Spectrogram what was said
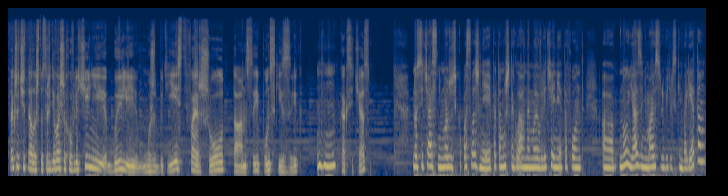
Также читала, что среди ваших увлечений были, может быть, есть фаер-шоу, танцы, японский язык. Угу. Как сейчас? Но сейчас немножечко посложнее, потому что главное мое увлечение это фонд. А, ну, я занимаюсь любительским балетом,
